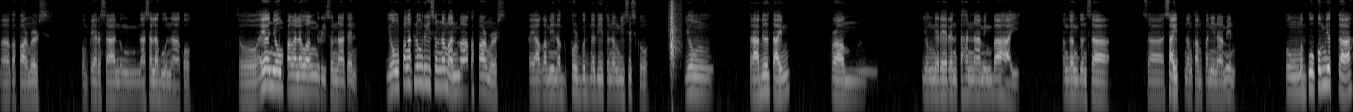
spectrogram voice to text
mga ka-farmers compare sa nung nasa Laguna ako. So, ayun yung pangalawang reason natin Yung pangatlong reason naman, mga ka-farmers, kaya kami nag-for good na dito ng misis ko, yung travel time from yung nirerentahan naming bahay hanggang doon sa sa site ng company namin. Kung magko-commute ka,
